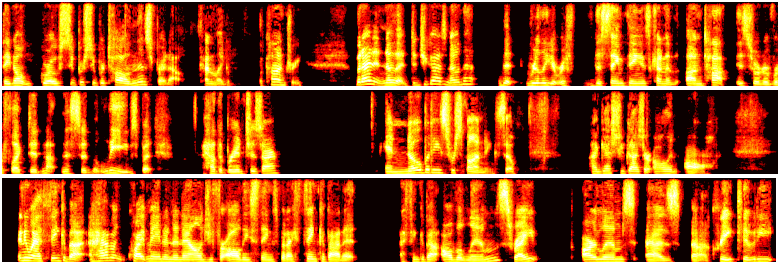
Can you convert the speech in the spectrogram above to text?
they don't grow super super tall and then spread out, kind of like a pecan tree. But I didn't know that. Did you guys know that? That really ref- the same thing is kind of on top is sort of reflected, not necessarily the leaves, but how the branches are. And nobody's responding. So I guess you guys are all in awe. Anyway, I think about I haven't quite made an analogy for all these things, but I think about it. I think about all the limbs, right? Our limbs as uh, creativity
